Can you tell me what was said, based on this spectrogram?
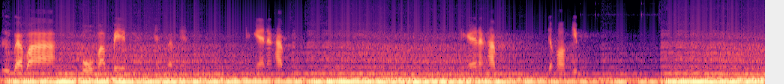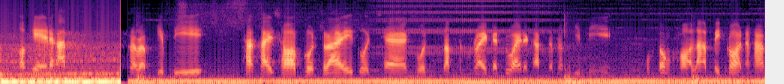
คือแบบว่าโผล่มาเป็น ลิปนี้ ถ้าใครชอบกดไลค์กดแชร์กด subscribe กันด้วยนะครับสำหรับคลิปนี้ ผมต้องขอลาไปก่อนนะครับ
